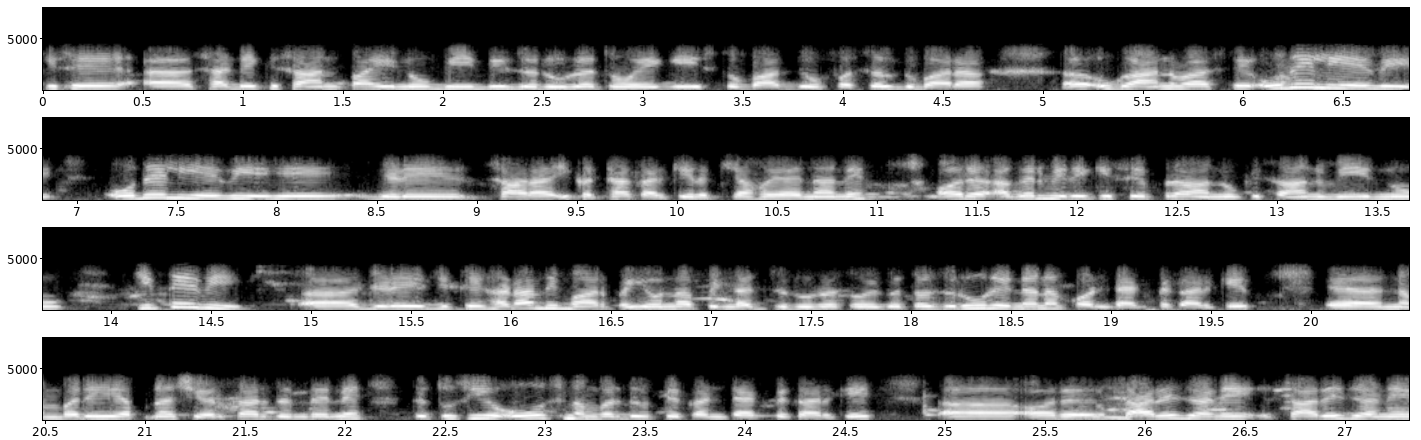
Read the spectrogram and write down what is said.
ਕਿਸੇ ਸਾਡੇ ਕਿਸਾਨ ਭਾਈ ਨੂੰ ਬੀਜ ਦੀ ਜ਼ਰੂਰਤ ਹੋਏਗੀ, ਇਸ ਤੋਂ ਬਾਅਦ ਜੋ ਫਸਲ ਦੁਬਾਰਾ ਉਗਾਉਣ ਵਾਸਤੇ ਉਹਦੇ ਲਈ ਵੀ, ਉਹਦੇ ਲਈ ਵੀ ਇਹ ਜਿਹੜੇ ਸਾਰਾ ਇਕੱਠਾ ਕਰਕੇ ਰੱਖਿਆ ਹੋਇਆ ਇਹਨਾਂ ਨੇ। ਔਰ ਅਗਰ ਮੇਰੇ ਕਿਸੇ ਭਰਾ ਨੂੰ, ਕਿਸਾਨ ਵੀਰ ਨੂੰ ਕਿਤੇ ਵੀ ਜਿਹੜੇ ਜਿੱਥੇ ਹੜ੍ਹਾਂ ਦੀ ਮਾਰ ਪਈ ਹੈ, ਉਹਨਾਂ ਪਿੰਡਾਂ 'ਚ ਜ਼ਰੂਰਤ ਹੋਏਗੀ ਤਾਂ ਜ਼ਰੂਰ ਇਹਨਾਂ ਨਾਲ ਕੰਟੈਕਟ ਕਰਕੇ ਨੰਬਰ ਇਹ ਆਪਣਾ ਸ਼ੇਅਰ ਕਰ ਦਿੰਦੇ ਨੇ ਤੇ ਤੁਸੀਂ ਉਸ ਨੰਬਰ ਦੇ ਉੱਤੇ ਕੰਟੈਕਟ ਕਰਕੇ ਔਰ ਸਾਰੇ ਜਾਣੇ ਸਾਰੇ ਜਾਣੇ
